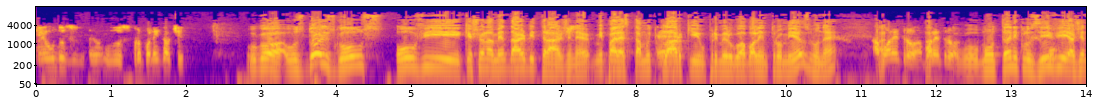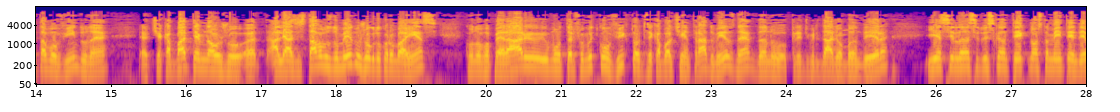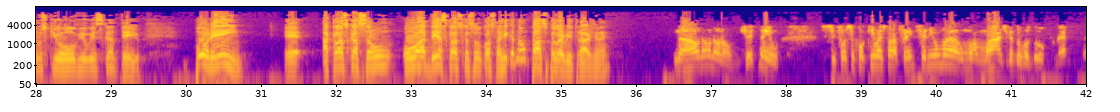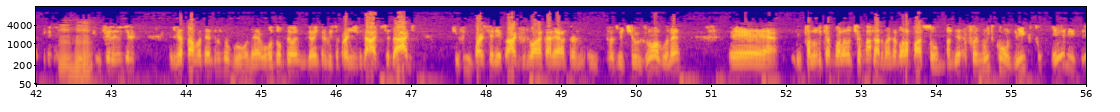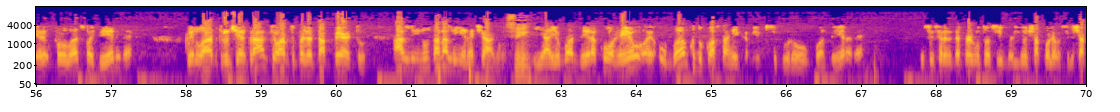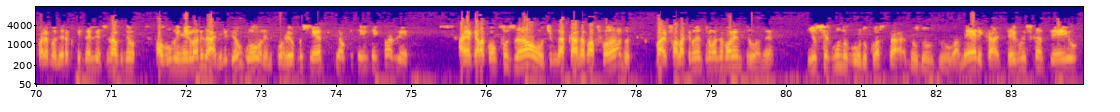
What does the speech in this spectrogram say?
ser um dos, um dos proponentes ao título. Hugo, os dois gols houve questionamento da arbitragem, né? Me parece que está muito é. claro que o primeiro gol a bola entrou mesmo, né? A bola entrou, a bola a, entrou. O Montana, inclusive, a gente estava ouvindo, né? Eu tinha acabado de terminar o jogo. Eh, aliás, estávamos no meio do jogo do Corumbaense, com o novo operário, e o Montana foi muito convicto ao dizer que a bola tinha entrado mesmo, né? Dando credibilidade ao Bandeira e esse lance do escanteio que nós também entendemos que houve o escanteio. Porém, é, a classificação ou a desclassificação do Costa Rica não passa pela arbitragem, né? Não, não, não, não, de jeito nenhum. Se fosse um pouquinho mais para frente seria uma, uma mágica do Rodolfo, né? Uhum. Infelizmente ele, ele já estava dentro do gol, né? O Rodolfo deu, deu entrevista pra gente da Rádio Cidade, que em parceria com a Rádio Futebol na Canela trans, transmitiu o jogo, né? É, falando que a bola não tinha passado, mas a bola passou. O Bandeira foi muito convicto, ele, ele foi o lance foi dele, né? Pelo árbitro não tinha entrado, que o árbitro apesar de estar perto, ali, não está na linha, né, Thiago? Sim. E aí o Bandeira correu, é, o banco do Costa Rica meio que segurou o Bandeira, né? O Cícero até perguntou se ele não chacoalhou, se ele chacoalha a bandeira, porque ele sinal que deu alguma irregularidade. Ele deu o gol, né? Ele correu para o centro, que é o que ele tem que fazer. Aí aquela confusão, o time da casa abafando, vai falar que não entrou, mas a bola entrou, né? E o segundo gol do Costa do, do, do América teve um escanteio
